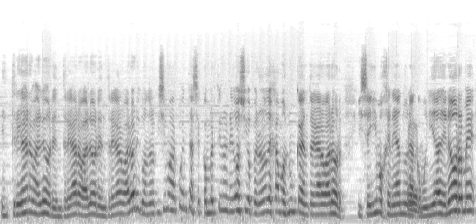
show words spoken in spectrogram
entregar valor, entregar valor, entregar valor, y cuando lo quisimos dar cuenta se convirtió en un negocio, pero no dejamos nunca de entregar valor, y seguimos generando una comunidad enorme,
